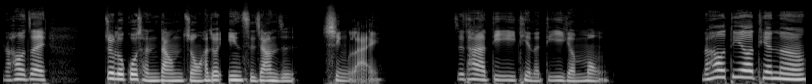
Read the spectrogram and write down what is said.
然后在坠落过程当中，他就因此这样子醒来。是他的第一天的第一个梦。然后第二天呢，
